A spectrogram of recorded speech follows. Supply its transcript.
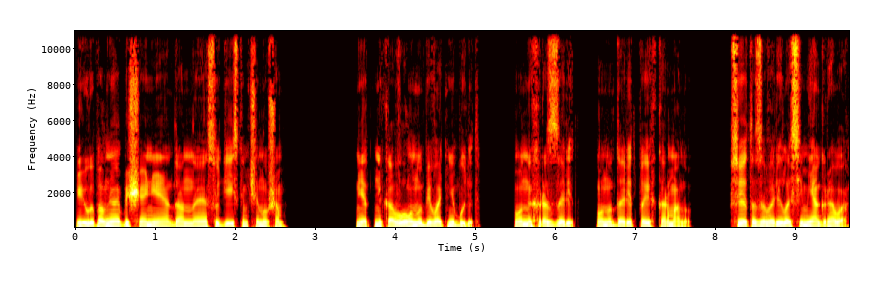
и выполню обещание, данное судейским чинушам. Нет, никого он убивать не будет. Он их разорит, он ударит по их карману. Все это заварила семья Грава.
